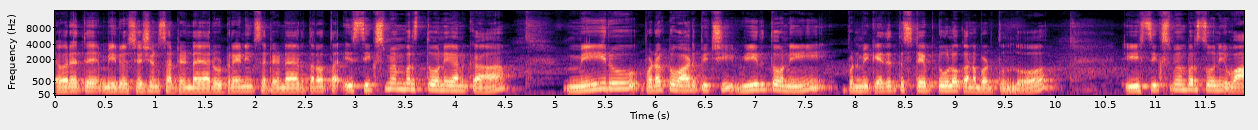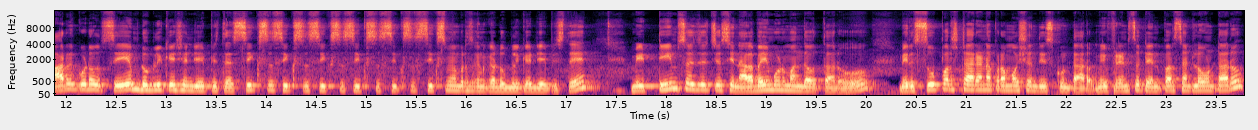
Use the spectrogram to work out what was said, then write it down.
ఎవరైతే మీరు సెషన్స్ అటెండ్ అయ్యారు ట్రైనింగ్స్ అటెండ్ అయ్యారు తర్వాత ఈ సిక్స్ మెంబర్స్తోని కనుక మీరు ప్రొడక్ట్ వాడిపించి వీరితోని ఇప్పుడు మీకు ఏదైతే స్టెప్ టూలో కనబడుతుందో ఈ సిక్స్ మెంబర్స్తోని వారికి కూడా సేమ్ డూప్లికేషన్ చేపిస్తే six six six six six six members కనుక డూప్లికేట్ చేపిస్తే మీ టీమ్ సైజ్ వచ్చేసి నలభై మూడు మంది అవుతారు. మీరు సూపర్ స్టార్ అయిన ప్రమోషన్ తీసుకుంటారు. మీ ఫ్రెండ్స్ టెన్ పర్సెంట్లో ఉంటారు.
